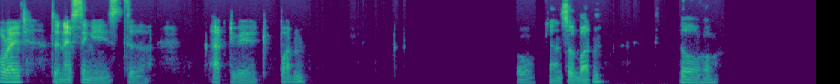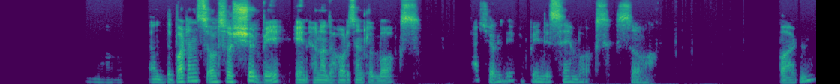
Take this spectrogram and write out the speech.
All right. The next thing is the activate button or cancel button. So uh, the buttons also should be in another horizontal box. Actually, they would be in the same box. So button,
